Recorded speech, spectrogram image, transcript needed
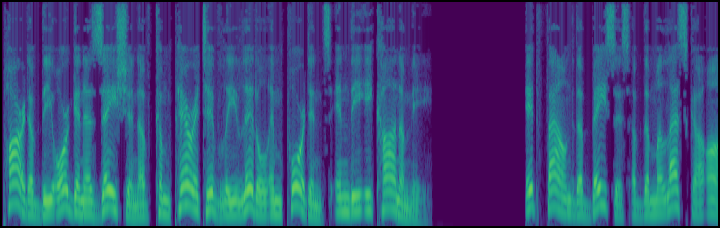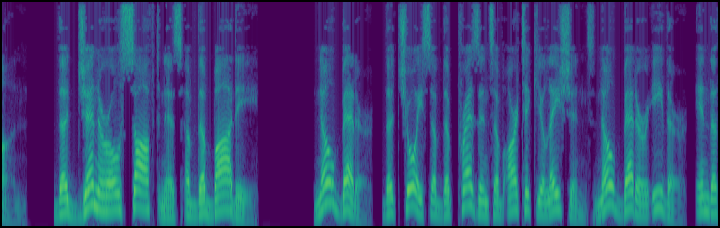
part of the organization of comparatively little importance in the economy. It found the basis of the mollusca on the general softness of the body. No better, the choice of the presence of articulations no better either, in the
